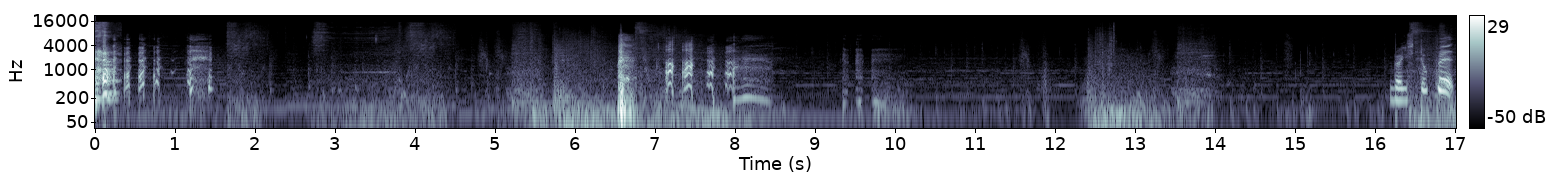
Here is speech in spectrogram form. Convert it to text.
ya. Bro, you stupid.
